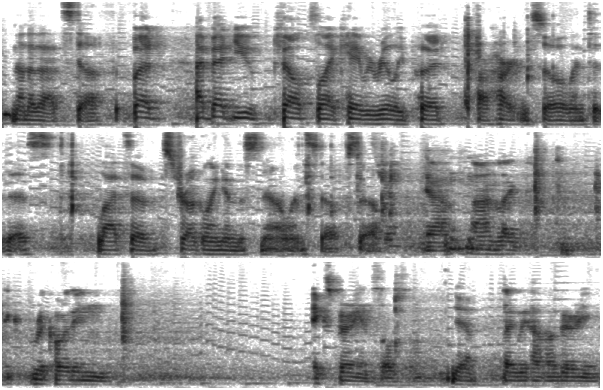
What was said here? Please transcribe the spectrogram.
None of that stuff. But I bet you felt like, hey, we really put our heart and soul into this. Lots of struggling in the snow and stuff. So Yeah, and like, like recording experience also. yeah, Like we have a very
